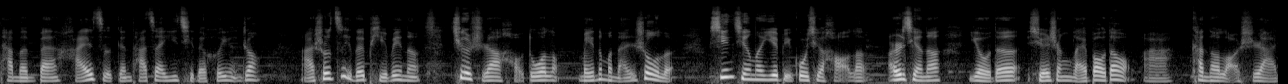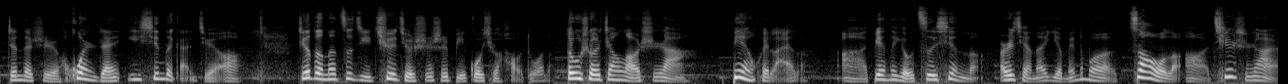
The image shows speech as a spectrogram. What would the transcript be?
他们班孩子跟他在一起的合影照。啊，说自己的脾胃呢，确实啊好多了，没那么难受了，心情呢也比过去好了，而且呢，有的学生来报道啊，看到老师啊，真的是焕然一新的感觉啊，觉得呢自己确确实实比过去好多了。都说张老师啊变回来了啊，变得有自信了，而且呢也没那么燥了啊。其实啊，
